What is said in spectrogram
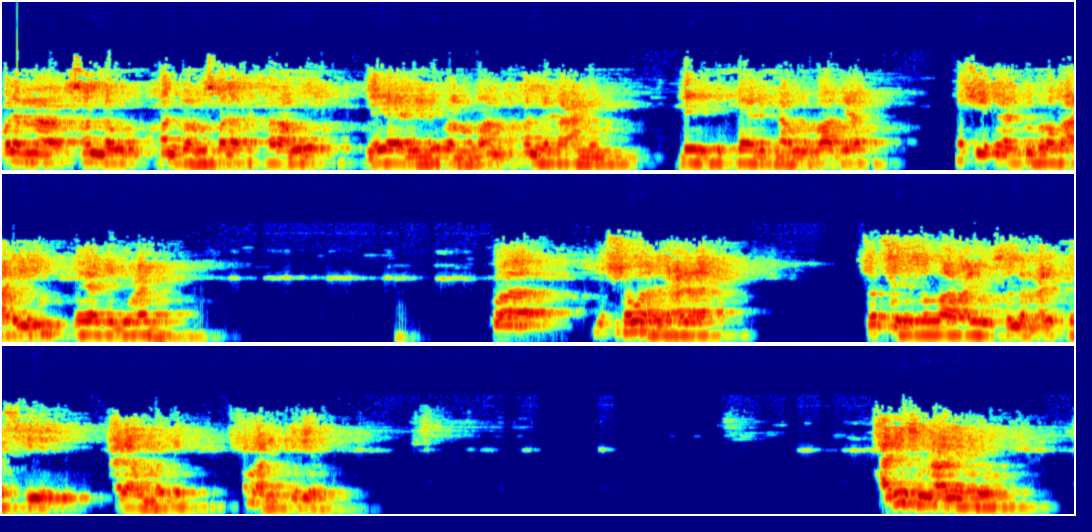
ولما صلوا خلفه صلاة التراويح ليالي من رمضان تخلف عنهم ليلة الثالثة أو الرابعة خشية أن تفرض عليهم فيعجزوا عنها والشواهد على شرطه صلى الله عليه وسلم على التسهيل على أمته شواهد كثيرة. حريص عليكم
